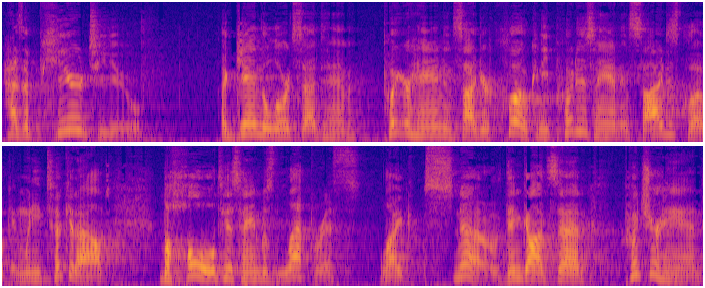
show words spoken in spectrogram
has appeared to you. Again, the Lord said to him, Put your hand inside your cloak. And he put his hand inside his cloak, and when he took it out, behold, his hand was leprous like snow. Then God said, Put your hand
